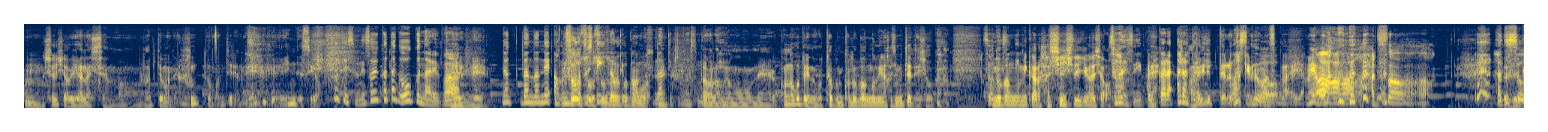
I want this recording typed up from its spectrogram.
うん、少々嫌な視線をもらってもねふんと思ってりゃねいいんですよ。そうですよね。そういう方が多くなれば、ええなんかだんだんねあ外していいんだってこうなってきますだからもんね。もうねこんなこと言うの多分この番組が初めてでしょうから ね。この番組から発信していきましょう。そうですね。ここから新たに歩いてるマスク時のマスをクはやめよう。外そう。外そう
